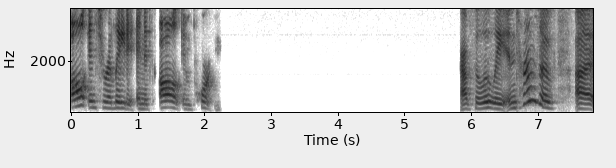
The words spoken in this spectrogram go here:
all interrelated and it's all important. Absolutely. In terms of uh,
